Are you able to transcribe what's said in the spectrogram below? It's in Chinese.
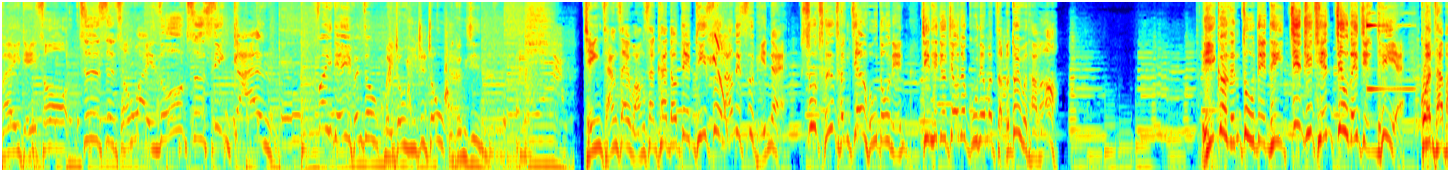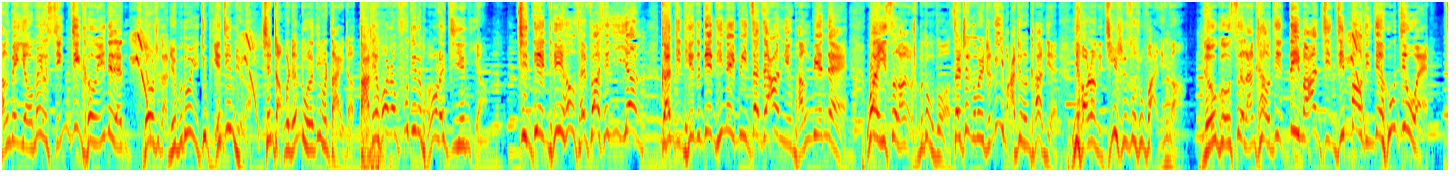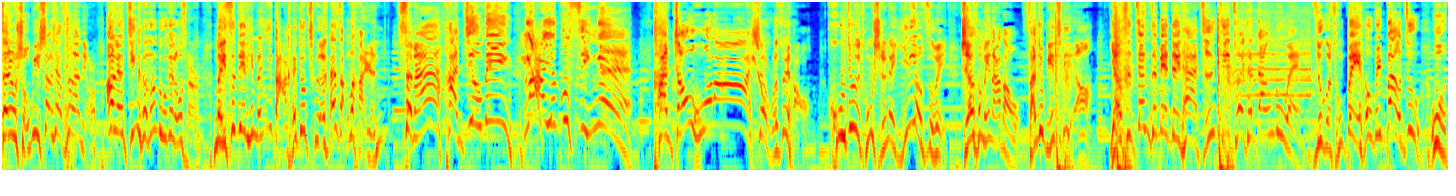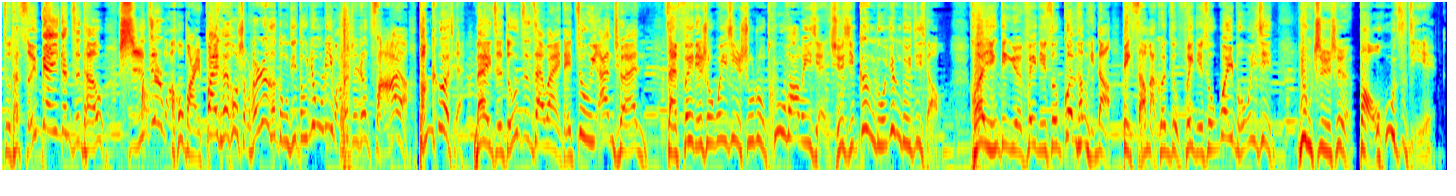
飞碟说：“知识从外如此性感。”飞碟一分钟，每周一至周五更新。经常在网上看到电梯色狼的视频呢，说驰骋江湖多年，今天就教教姑娘们怎么对付他们啊！一个人坐电梯进去前就得警惕耶，观察旁边有没有形迹可疑的人。要是感觉不对，就别进去了，先找个人多的地方待着，打电话让附近的朋友来接你啊。进电梯后才发现异样，赶紧贴着电梯内壁站在按钮旁边呢。万一色狼有什么动作，在这个位置立马就能看见，也好让你及时做出反应啊。如果色狼靠近，立马按紧急报警键呼救哎，再用手臂上下蹭按钮，按亮尽可能多的楼层。每次电梯门一打开，就扯开嗓子喊人，什么喊救命？那也不行哎，喊着火啦，效果最好。呼救的同时呢，一定要自卫，只要他没拿刀，咱就别切啊。要是正着面对他，直接踹他裆部哎。如果从背后被抱住，握住他随便一根指头，使劲往后掰，掰开后手上任何东西都用力往他身上砸呀，甭客气。妹子独自在外得注意安全，在飞碟说微信输入突发危险，学习更多应对技巧。欢迎订阅飞碟说官方频道，并扫码关注飞碟说微博微信，用知识保护自己。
